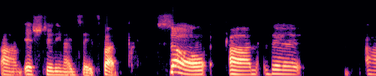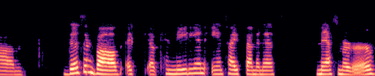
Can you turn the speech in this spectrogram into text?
um, ish to the United States. But so um, the um, this involved a, a Canadian anti-feminist mass murderer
